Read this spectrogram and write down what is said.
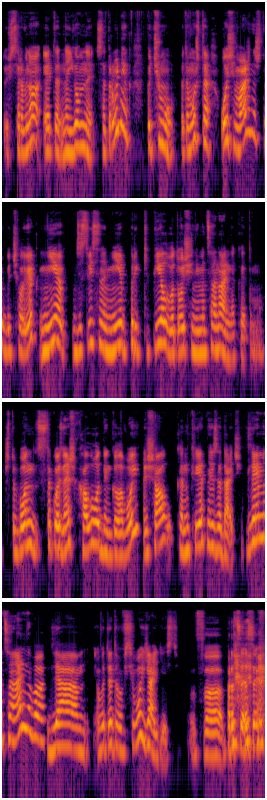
То есть все равно это наемный сотрудник. Почему? Потому что очень важно, чтобы человек не действительно не прикипел вот очень эмоционально к этому. Чтобы он с такой, знаешь, холодной головой решал конкретные задачи. Для эмоционального, для вот этого всего я есть в процессах.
